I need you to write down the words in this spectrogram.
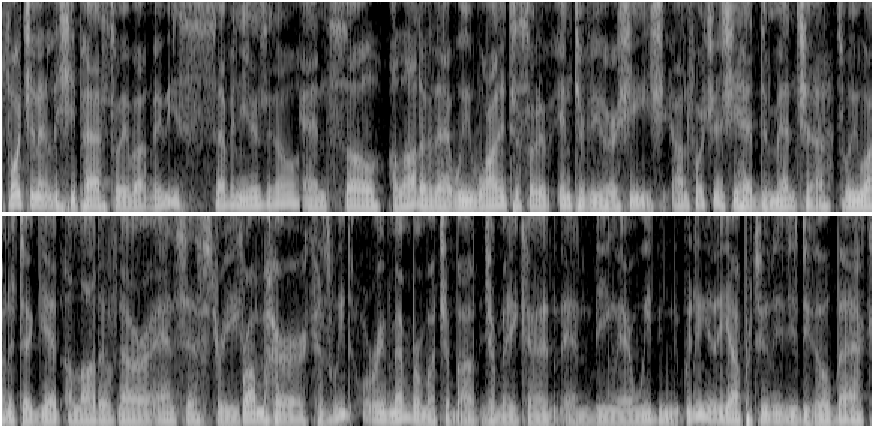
Fortunately, she passed away about maybe seven years ago, and so a lot of that we wanted to sort of interview her. She, she unfortunately, she had dementia, so we wanted to get a lot of our ancestry from her because we don't remember much about Jamaica and, and being there. We we didn't get the opportunity to go back,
